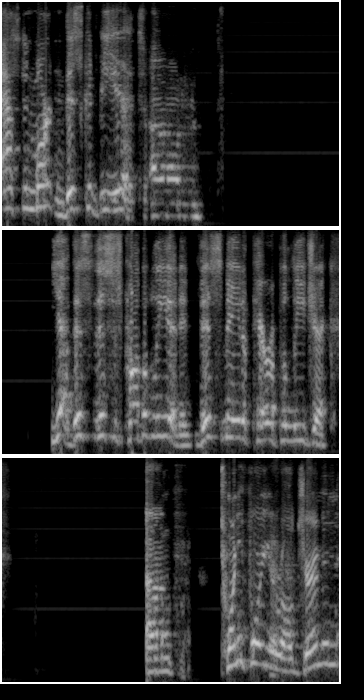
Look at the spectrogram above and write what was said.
Aston Martin. This could be it. Um, yeah, this this is probably it. it. This made a paraplegic, um, 24-year-old German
